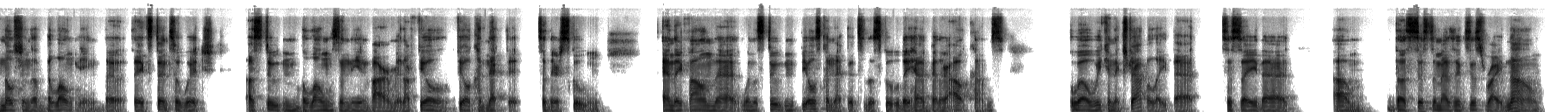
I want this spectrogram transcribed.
notion of belonging, the the extent to which a student belongs in the environment or feel feel connected to their school. And they found that when a student feels connected to the school, they have better outcomes. Well, we can extrapolate that to say that um, the system as it exists right now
